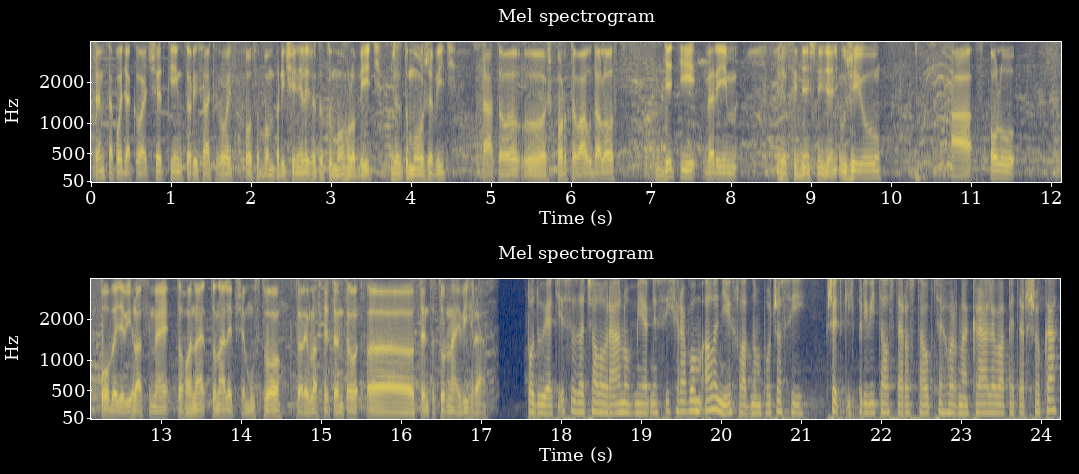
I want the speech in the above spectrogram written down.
Chcem sa poďakovať všetkým, ktorí sa akýmkoľvek spôsobom pričinili, že to tu mohlo byť, že to tu môže byť táto uh, športová udalosť. Deti, verím, že si dnešný deň užijú a spolu po obede vyhlásime toho, to najlepšie mužstvo, ktoré vlastne tento, uh, tento turnaj vyhrá. Podujatie sa začalo ráno v mierne sichravom, ale nie chladnom počasí. Všetkých privítal starosta obce Horná Kráľova Peter Šoka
